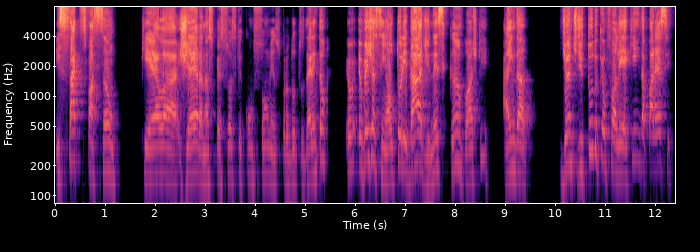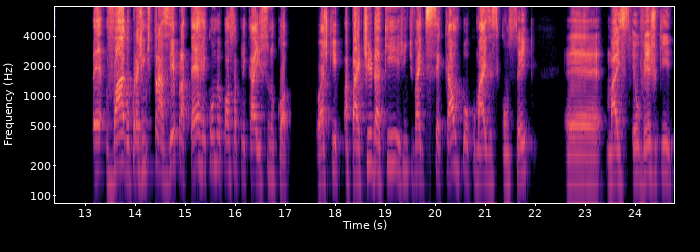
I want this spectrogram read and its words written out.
e satisfação que ela gera nas pessoas que consomem os produtos dela. Então, eu, eu vejo assim, a autoridade nesse campo, acho que ainda, diante de tudo que eu falei aqui, ainda parece é, vago para a gente trazer para a Terra e como eu posso aplicar isso no COP. Eu acho que a partir daqui a gente vai dissecar um pouco mais esse conceito, é, mas eu vejo que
